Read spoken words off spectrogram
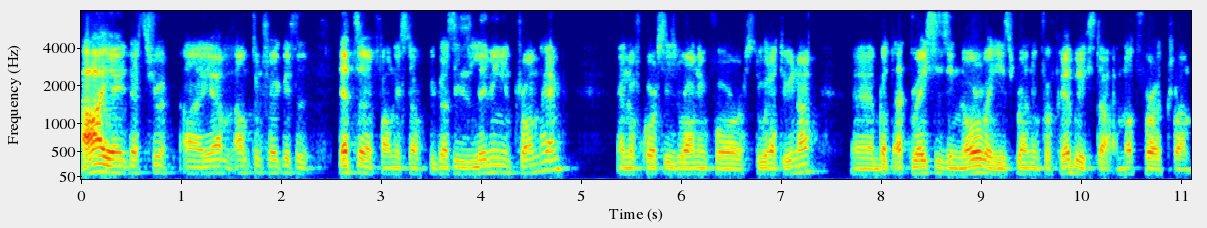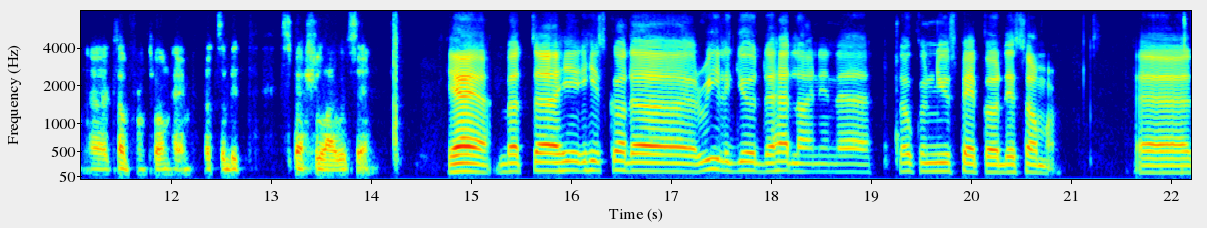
Ah, yeah, that's true. Uh, yeah, Anton Sjöqvist. That's a funny stuff because he's living in Trondheim, and of course he's running for Stora Tuna. Uh, but at races in Norway, he's running for Fredrikstad, and not for a Tron- uh, club from Trondheim. That's a bit special, I would say. Yeah, yeah. but uh, he he's got a really good headline in the local newspaper this summer. Uh,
